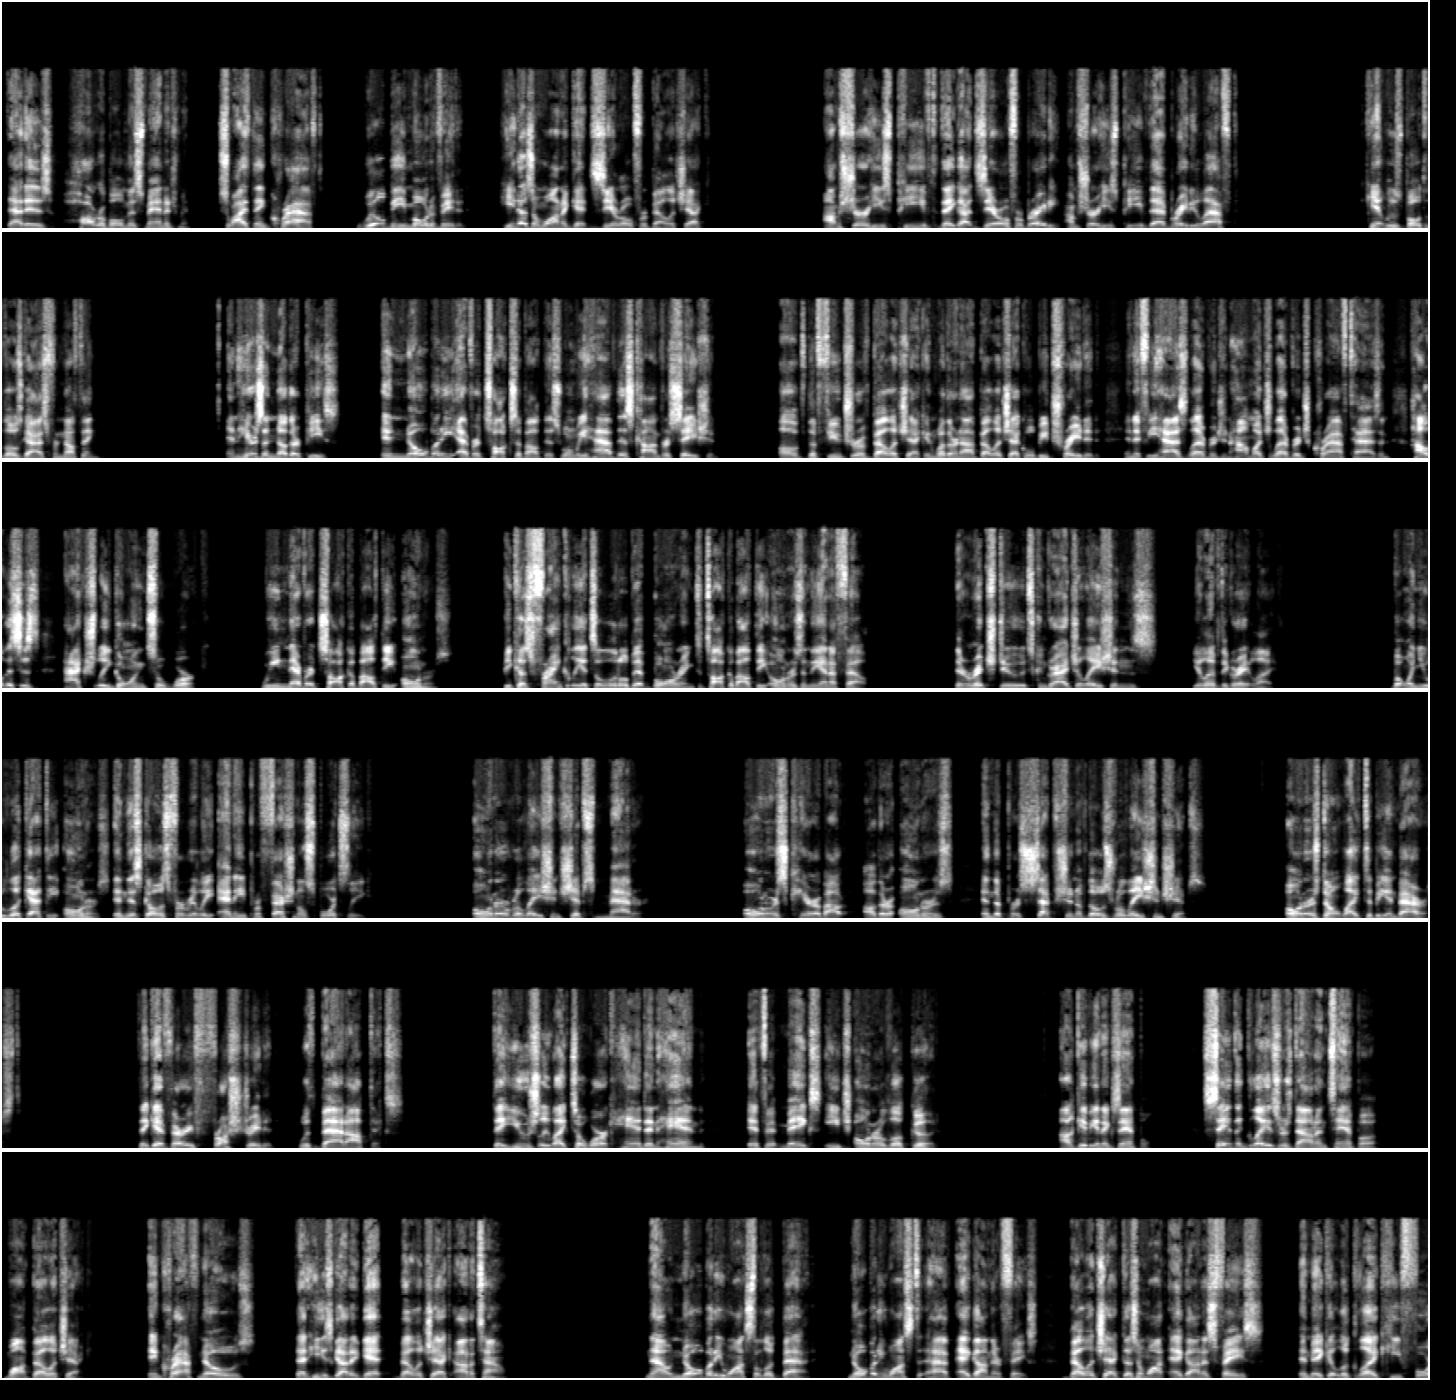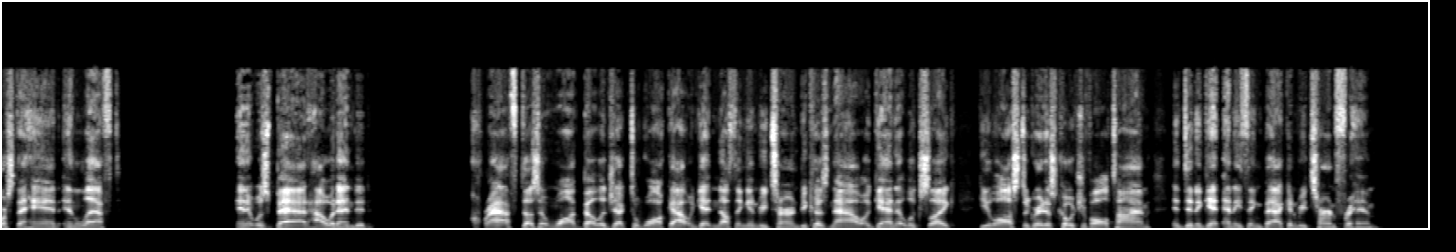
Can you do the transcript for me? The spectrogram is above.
That is horrible mismanagement. So I think Kraft will be motivated. He doesn't want to get zero for Belichick. I'm sure he's peeved they got zero for Brady. I'm sure he's peeved that Brady left. Can't lose both of those guys for nothing. And here's another piece. And nobody ever talks about this. When we have this conversation of the future of Belichick and whether or not Belichick will be traded and if he has leverage and how much leverage Kraft has and how this is actually going to work, we never talk about the owners because, frankly, it's a little bit boring to talk about the owners in the NFL. They're rich dudes. Congratulations. You lived a great life. But when you look at the owners, and this goes for really any professional sports league, owner relationships matter. Owners care about other owners and the perception of those relationships. Owners don't like to be embarrassed. They get very frustrated with bad optics. They usually like to work hand in hand if it makes each owner look good. I'll give you an example. Say the Glazers down in Tampa want Belichick, and Kraft knows that he's got to get Belichick out of town. Now, nobody wants to look bad. Nobody wants to have egg on their face. Belichick doesn't want egg on his face and make it look like he forced a hand and left and it was bad how it ended. Kraft doesn't want Belichick to walk out and get nothing in return because now, again, it looks like he lost the greatest coach of all time and didn't get anything back in return for him.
